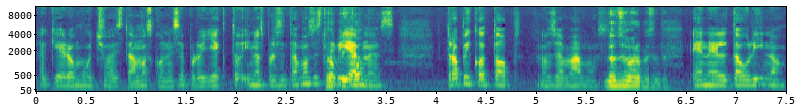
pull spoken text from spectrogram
la quiero mucho, estamos con ese proyecto y nos presentamos este ¿Trópico? viernes. Trópico Top nos llamamos, ¿Dónde se van a presentar? en el Taurino.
